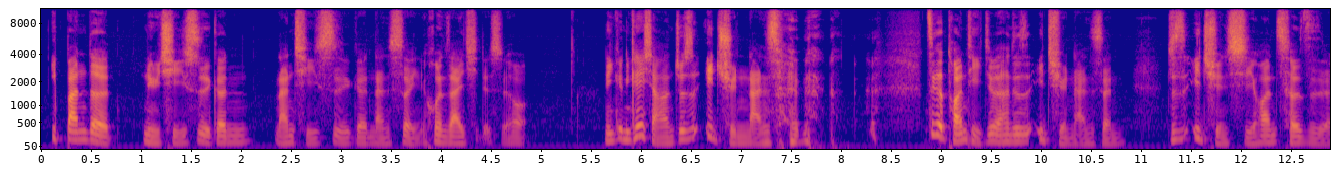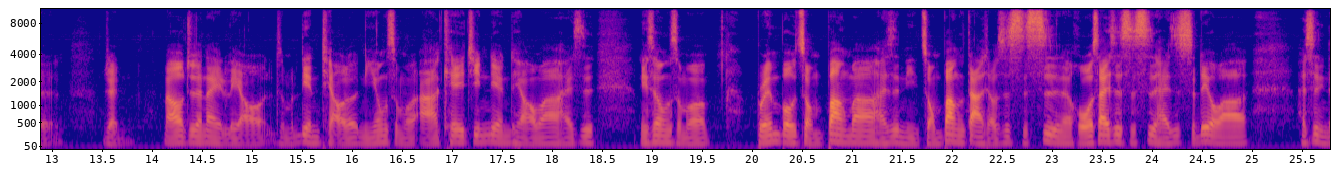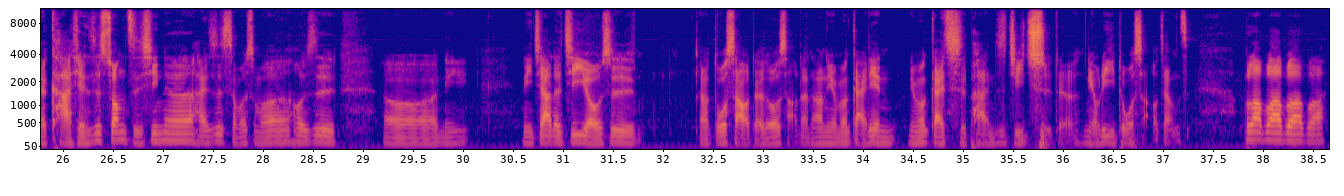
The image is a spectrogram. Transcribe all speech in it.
一般的女骑士跟男骑士跟男摄影混在一起的时候，你你可以想象，就是一群男生，这个团体基本上就是一群男生，就是一群喜欢车子的人，然后就在那里聊什么链条了，你用什么 RK 金链条吗？还是你是用什么 Brembo 总棒吗？还是你总棒大小是十四呢？活塞是十四还是十六啊？还是你的卡钳是双子星呢？还是什么什么？或者是呃，你你家的机油是啊、呃、多少的多少的？然后你有没有改链？有没有改齿盘是几齿的？扭力多少？这样子，不啦不啦不啦不啦，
